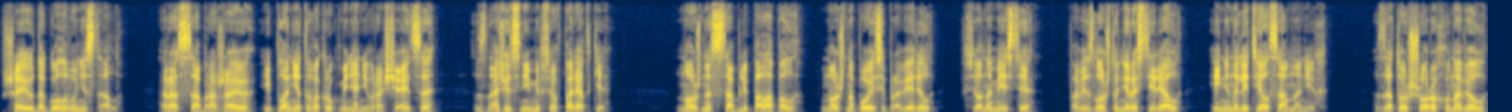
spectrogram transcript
Шею до голову не стал. Раз соображаю, и планета вокруг меня не вращается, значит, с ними все в порядке. Ножны с сабли полапал, нож на поясе проверил, все на месте. Повезло, что не растерял и не налетел сам на них. Зато шороху навел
